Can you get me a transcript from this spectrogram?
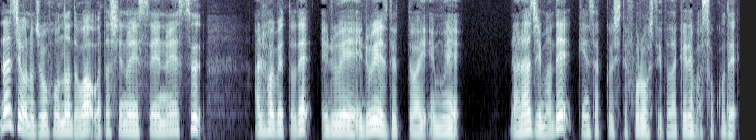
ラジオの情報などは私の SNS、アルファベットで LALAZIMA、ララジマで検索してフォローしていただければそこで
